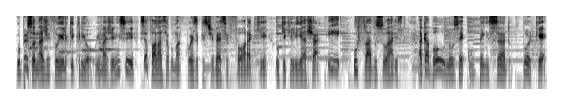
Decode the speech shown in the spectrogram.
o personagem foi ele que criou. Imaginem se, se eu falasse alguma coisa que estivesse fora aqui, o que, que ele ia achar. E o Flávio Soares acabou nos recompensando, porque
